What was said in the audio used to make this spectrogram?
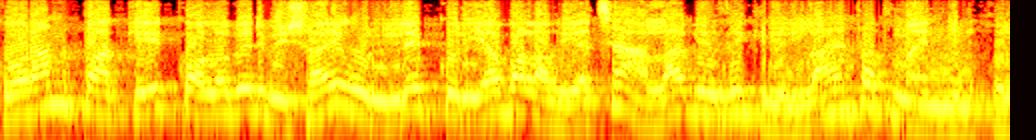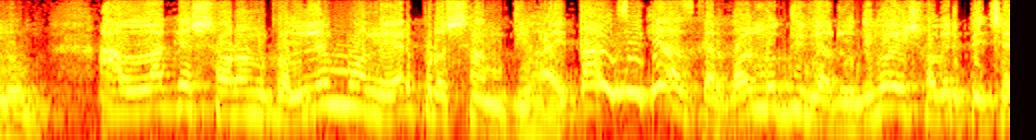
কোরআন পাকে কলবের বিষয়ে উল্লেখ করিয়া বলা হইয়াছে, আল্লাহ কলুব। আল্লাহকে স্মরণ করলে মনের প্রশান্তি হয়। তাই জিকির আজকার করে লুতিবা লুতিবা সবের পিছে,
